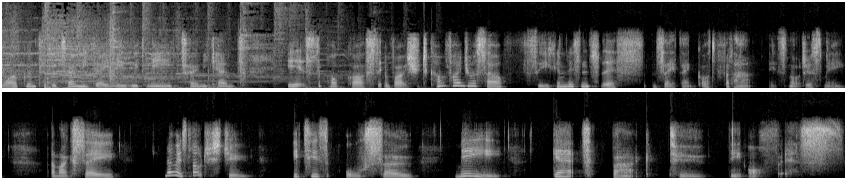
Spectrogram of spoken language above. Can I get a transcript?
and welcome to the Tony Daily with me, Tony Kent. It's the podcast that invites you to come find yourself so you can listen to this and say, Thank God for that. It's not just me. And I say, No, it's not just you. It is also me. Get back to the office.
